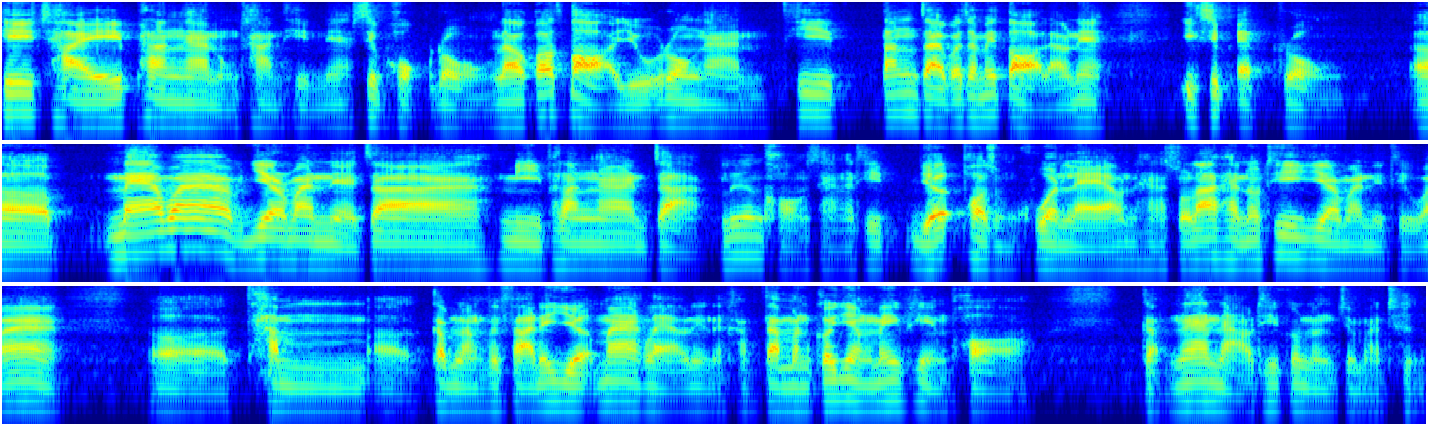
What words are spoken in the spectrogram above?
ที่ใช้พลังงานของถ่านหินเนี่ย16โรง แล้วก็ต่ออายุโรงงานที่ตั้งใจว่าจะไม่ต่อแล้วเนี่ยอีก 11 โรงแม้ว่าเยอรมันเนี่ยจะมีพลังงานจากเรื่องของแสงอาทิตย์เยอะพอสมควรแล้วนะฮะโซลาร์แผงที่เยอรมันเนี่ยถือว่าทำกำลังไฟฟ้าได้เยอะมากแล้วเนี่ยนะครับแต่มันก็ยังไม่เพียงพอกับหน้าหนาวที่กำลังจะมาถึง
